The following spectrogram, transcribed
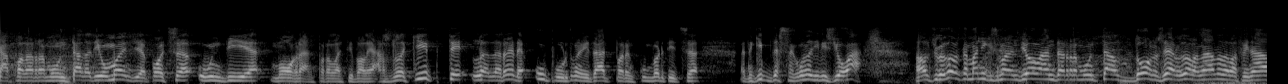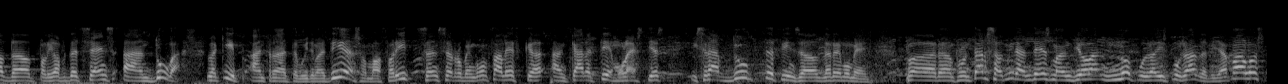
cap a la remuntada diumenge. Pot ser un dia molt gran per a l'Atlètic Balears. L'equip té la darrera oportunitat per convertir-se en equip de segona divisió A. Els jugadors de Mànix Mandiola han de remuntar el 2-0 de l'anada de la final del playoff d'ascens a Anduba. L'equip ha entrenat avui de matí, som el ferit, sense Rubén González, que encara té molèsties i serà dubte fins al darrer moment. Per enfrontar-se al Mirandés, Mandiola no podrà disposar de Villapalos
